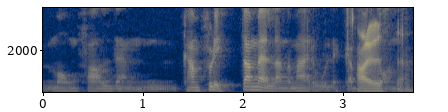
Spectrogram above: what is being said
mångfalden kan flytta mellan de här olika Ja, just bestånden.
